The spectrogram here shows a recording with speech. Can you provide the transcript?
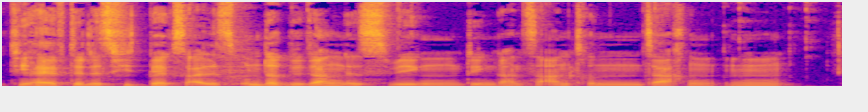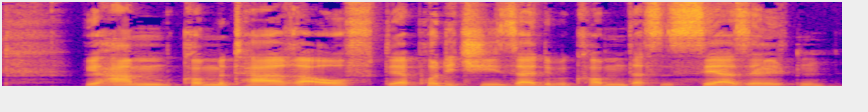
die Hälfte des Feedbacks alles untergegangen ist wegen den ganzen anderen Sachen. Mm. Wir haben Kommentare auf der Podigy-Seite bekommen, das ist sehr selten,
